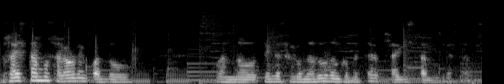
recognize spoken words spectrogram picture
pues ahí estamos a la orden cuando, cuando tengas alguna duda, un comentario, pues ahí estamos, ya sabes.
